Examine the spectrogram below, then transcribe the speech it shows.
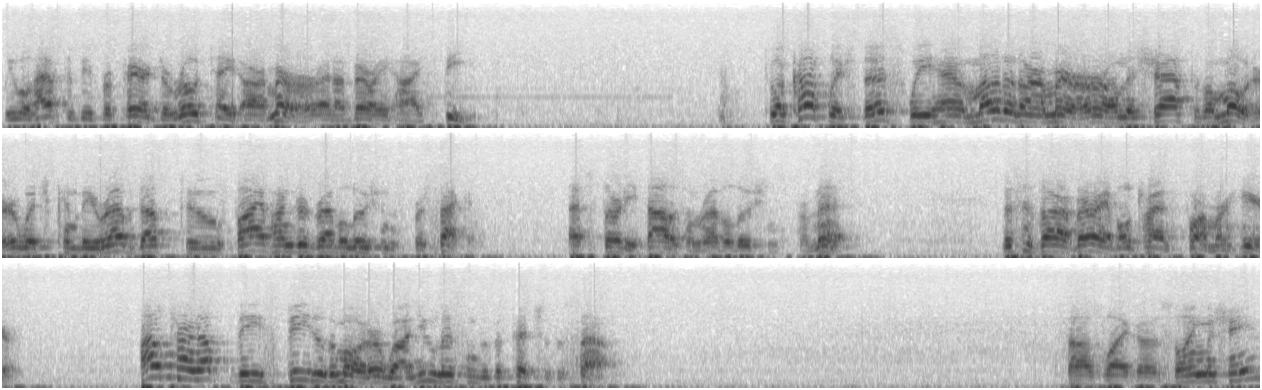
we will have to be prepared to rotate our mirror at a very high speed. To accomplish this, we have mounted our mirror on the shaft of a motor which can be revved up to 500 revolutions per second. That's 30,000 revolutions per minute. This is our variable transformer here. I'll turn up the speed of the motor while you listen to the pitch of the sound. Sounds like a sewing machine?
